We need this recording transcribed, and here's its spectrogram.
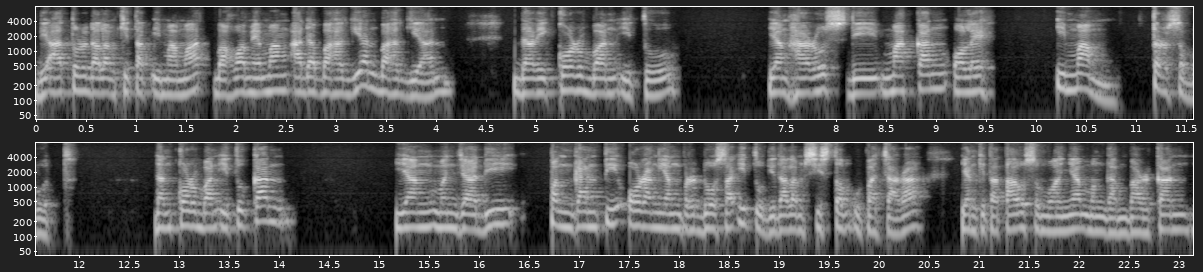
diatur dalam kitab imamat bahwa memang ada bahagian-bahagian dari korban itu yang harus dimakan oleh imam tersebut. Dan korban itu kan yang menjadi pengganti orang yang berdosa itu di dalam sistem upacara yang kita tahu semuanya menggambarkan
